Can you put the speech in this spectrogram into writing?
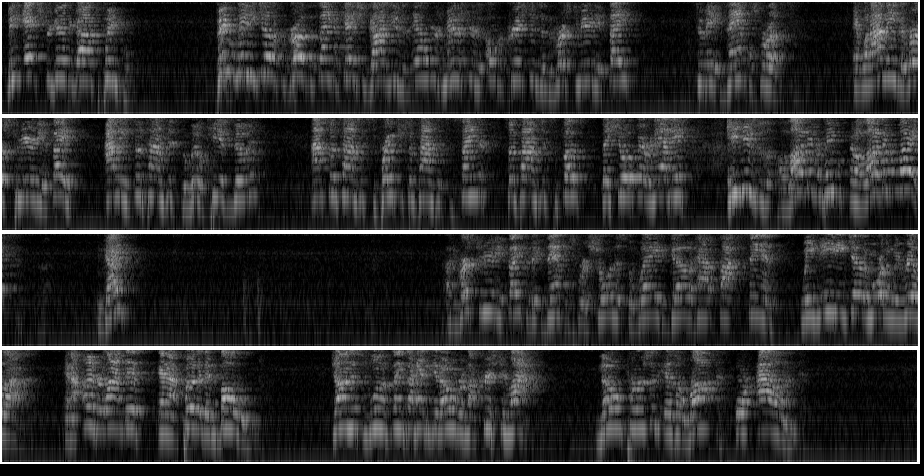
Be extra good to God's people. People need each other for growth and sanctification. God uses elders, ministers, and older Christians in diverse community of faith to be examples for us. And when I mean diverse community of faith, I mean sometimes it's the little kids doing it. And sometimes it's the preacher, sometimes it's the singer, sometimes it's the folks. They show up every now and then. He uses a lot of different people in a lot of different ways. Okay? A diverse community of faith to be examples for us, showing us the way to go and how to fight sin. We need each other more than we realize. And I underlined this and I put it in bold. John, this is one of the things I had to get over in my Christian life. No person is a rock or island.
